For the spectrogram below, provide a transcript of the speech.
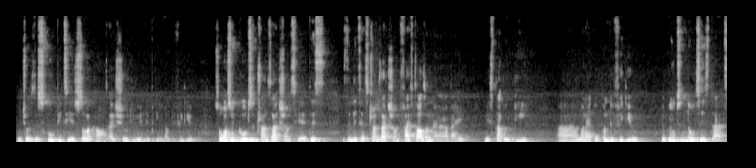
which was the school PTA sub account I showed you in the beginning of the video. So once we go to transactions here, this is the latest transaction, 5,000 Naira by Mr. Obi. Uh, when I open the video, you're going to notice that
